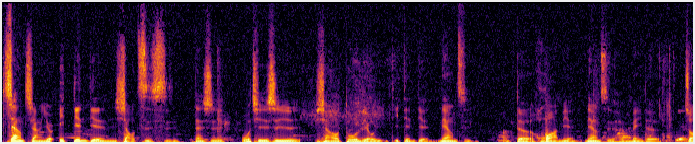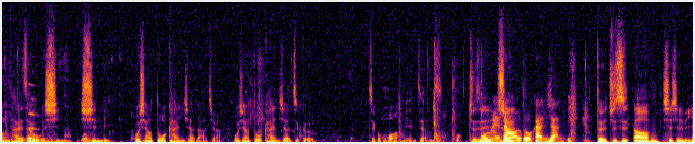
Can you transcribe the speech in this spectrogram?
这样讲有一点点小自私，但是我其实是想要多留一点点那样子的画面，那样子很美的状态在我心心里。我想要多看一下大家，我想要多看一下这个这个画面，这样子就是我想要多看一下你。对，就是啊，谢谢你。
